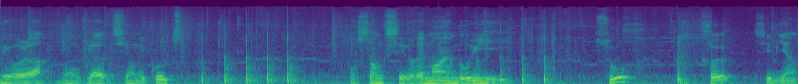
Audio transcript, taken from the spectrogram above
Et voilà, donc là si on écoute, on sent que c'est vraiment un bruit sourd, creux, c'est bien.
